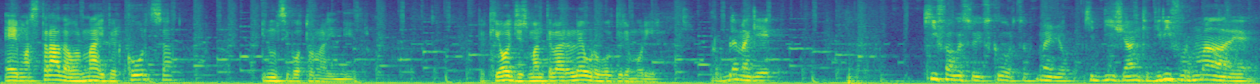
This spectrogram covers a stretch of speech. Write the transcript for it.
è una strada ormai percorsa e non si può tornare indietro. Perché oggi smantellare l'euro vuol dire morire. Il problema è che chi fa questo discorso, meglio, chi dice anche di riformare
